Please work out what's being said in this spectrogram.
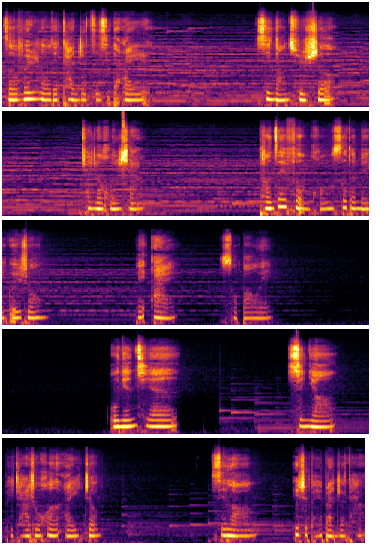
则温柔地看着自己的爱人。新娘去世了，穿着婚纱，躺在粉红色的玫瑰中。被爱所包围。五年前，新娘被查出患癌症，新郎一直陪伴着她，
